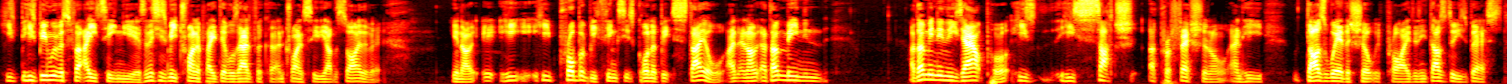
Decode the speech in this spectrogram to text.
He's he's been with us for 18 years, and this is me trying to play devil's advocate and try and see the other side of it. You know, it, he he probably thinks it's gone a bit stale, and, and I, I don't mean in I don't mean in his output. He's he's such a professional, and he does wear the shirt with pride, and he does do his best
